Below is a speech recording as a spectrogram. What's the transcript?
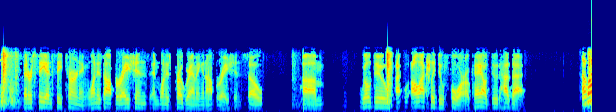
that are CNC turning. One is operations and one is programming and operations. So um, we'll do, I- I'll actually do four, okay? I'll do, how's that? Okay, well,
